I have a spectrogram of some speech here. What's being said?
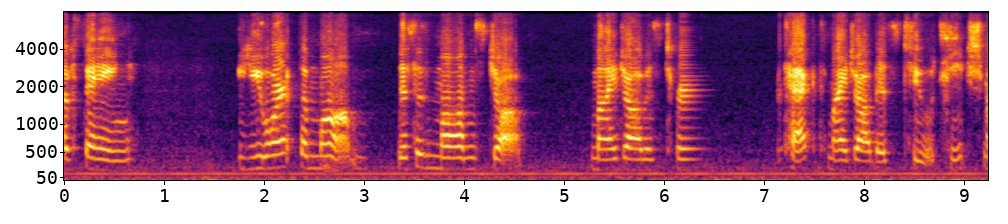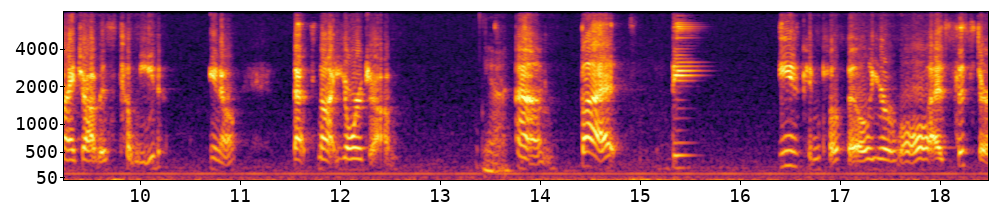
of saying you aren't the mom. This is mom's job. My job is to protect. My job is to teach. My job is to lead. You know, that's not your job. yeah. Um, but the you can fulfill your role as sister,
